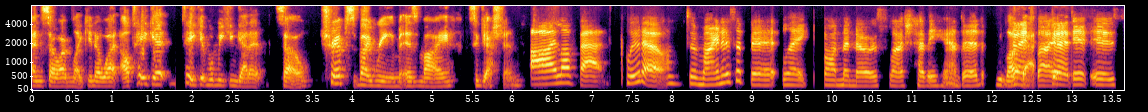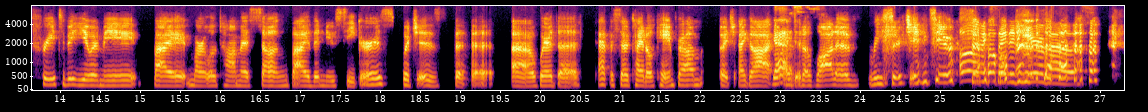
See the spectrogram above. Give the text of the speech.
And so I'm like, you know what? I'll take it, take it when we can get it. So, Trips by Reem is my suggestion. I love that. Pluto. So mine is a bit like on the nose slash heavy handed, We love Good. that. but Good. it is "Free to Be You and Me" by Marlo Thomas, sung by the New Seekers, which is the uh, where the episode title came from. Which I got. Yes. I did a lot of research into. Oh, I'm excited to hear about.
